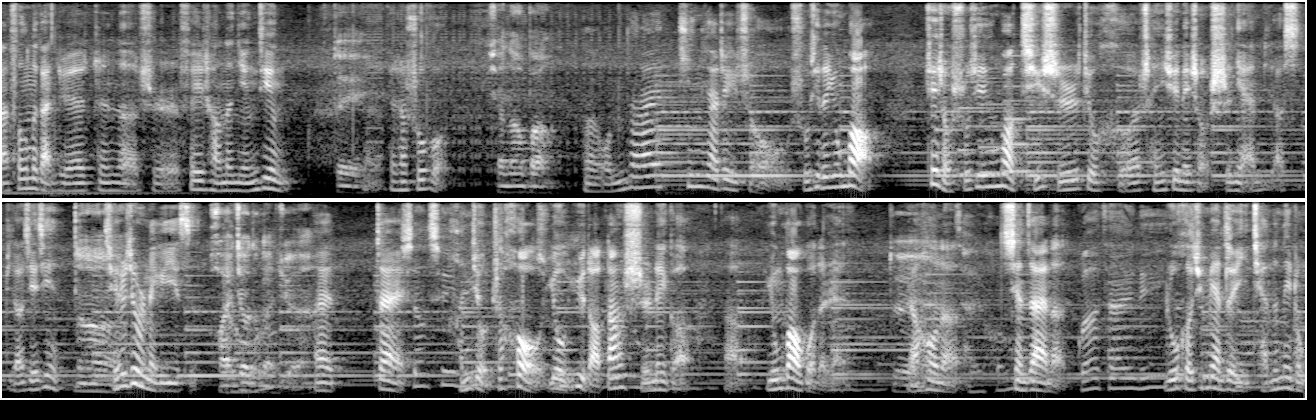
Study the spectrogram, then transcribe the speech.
晚风的感觉真的是非常的宁静，对，非常舒服。相当棒。嗯，我们再来听一下这首《熟悉的拥抱》。这首《熟悉的拥抱》其实就和陈奕迅那首《十年》比较比较接近，嗯，其实就是那个意思。怀旧的感觉。哎，在很久之后又遇到当时那个呃拥抱过的人，对。然后呢，现在呢，如何去面对以前的那种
